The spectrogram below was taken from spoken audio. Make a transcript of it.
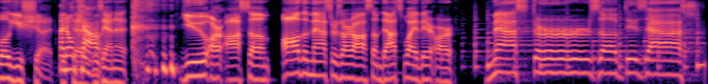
Well, you should. I don't count. Rosanna, you are awesome. All the masters are awesome. That's why there are masters of disasters.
